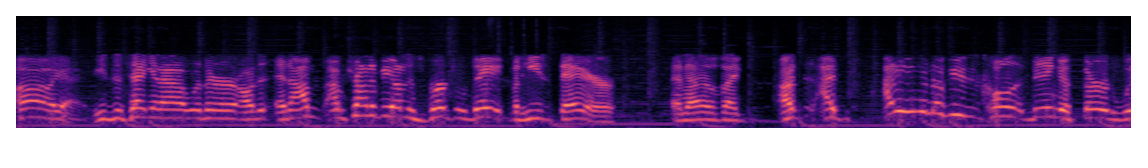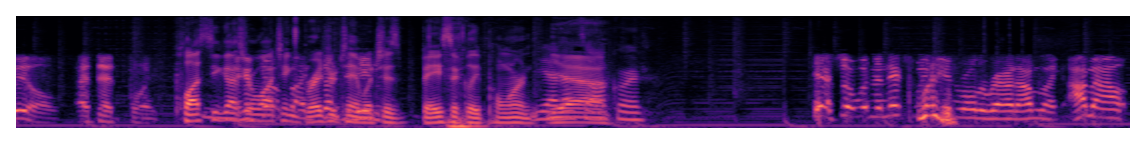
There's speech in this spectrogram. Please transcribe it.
oh yeah, he's just hanging out with her. On, and I'm I'm trying to be on this virtual date, but he's there. And I was like, I I, I don't even know if you could call it being a third wheel at that point. Plus, you guys Like, are watching like Bridgerton, which is basically porn. Yeah, Yeah. that's awkward. Yeah. So when the next weekend rolled around, I'm like, I'm out.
